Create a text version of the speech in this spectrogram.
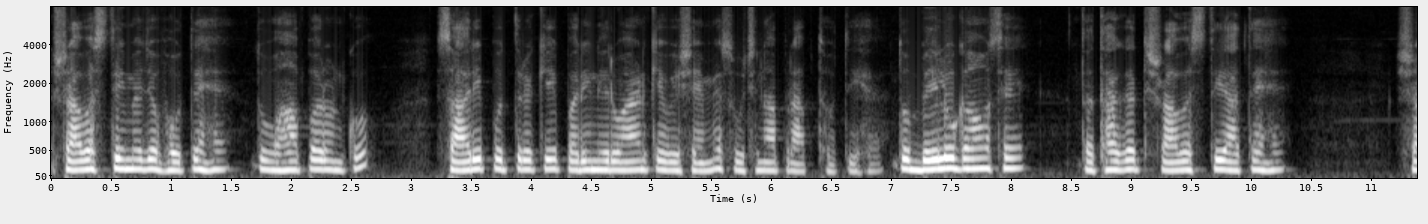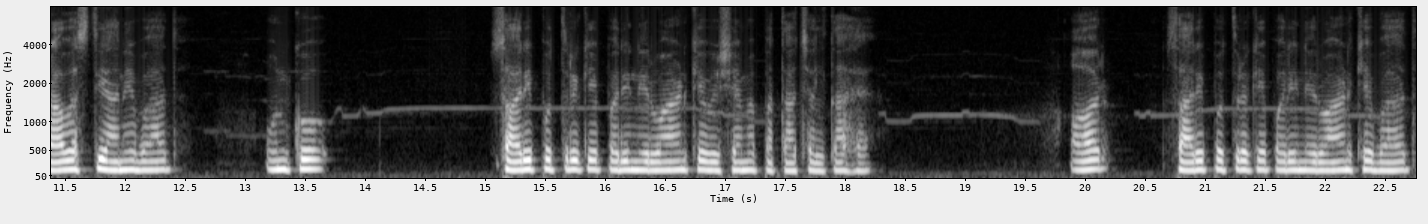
श्रावस्ती में जब होते हैं तो वहाँ पर उनको सारी पुत्र के परिनिर्वाण के विषय में सूचना प्राप्त होती है। तो बेलू गाँव से तथागत श्रावस्ती आते हैं। श्रावस्ती आने बाद उनको सारी पुत्र के परिनिर्वाण के विषय में पता चलता है और सारी पुत्र के परिनिर्वाण के बाद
